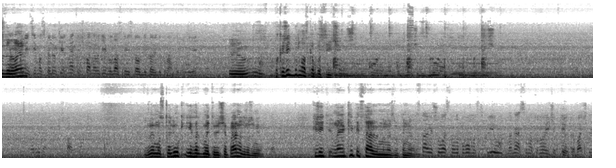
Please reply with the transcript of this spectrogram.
здоров'я. Поліції Москалюк Ігор пане водій, будь ласка, військово-облікові документи. пред'явіть. Е, Покажіть, будь ласка, посвідчення. Ви Москалюк Ігор Дмитрович, я правильно зрозумів? Кажіть, на якій підставі мене зупинили? Ставлю, що у вас на лобовому стеклі нанесена тоноюча плівка, бачите?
